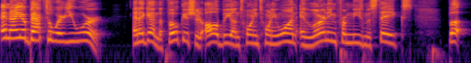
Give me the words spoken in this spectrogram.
and now you're back to where you were. And again, the focus should all be on 2021 and learning from these mistakes. But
